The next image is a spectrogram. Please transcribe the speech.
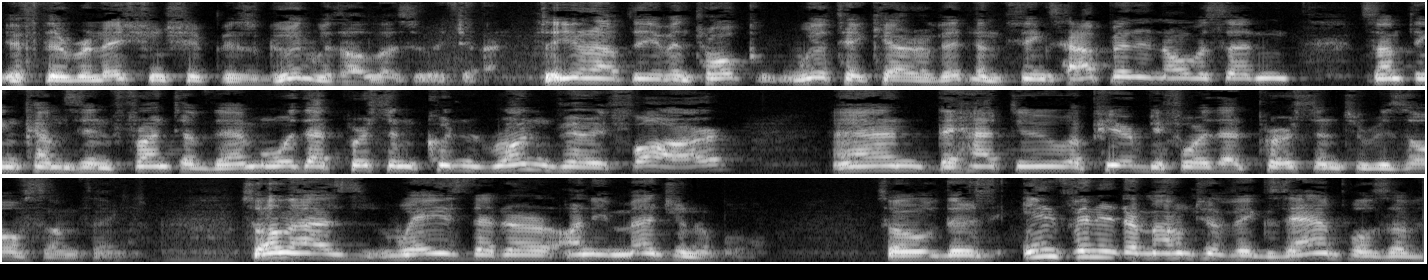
if their relationship is good with Allah So you don't have to even talk, we'll take care of it. And things happen and all of a sudden something comes in front of them or that person couldn't run very far and they had to appear before that person to resolve something. So Allah has ways that are unimaginable. So there's infinite amount of examples of,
